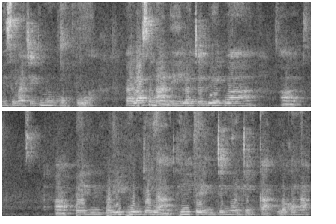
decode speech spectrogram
มีสมาชิกทั้งหมด 6 ตัว ละลักษณะนี้เราจะเรียกว่าเป็นปริพูลตัวอย่างที่เป็นจำนวนจำกัดแล้วก็นับ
